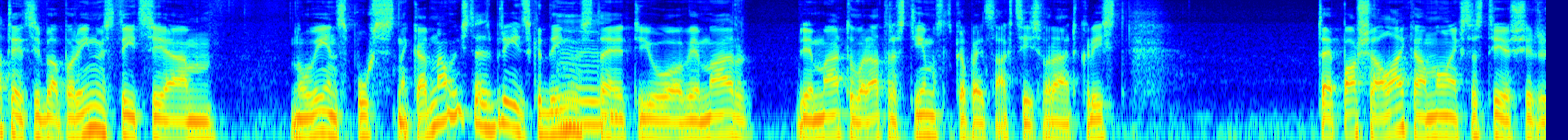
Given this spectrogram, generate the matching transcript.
attiecībā par investīcijām no vienas puses nekad nav īstais brīdis, kad investēt, mm. jo vienmēr vienmēr tu vari atrast iemeslu, kāpēc akcijas varētu krist. Tā pašā laikā, man liekas, tas tieši ir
